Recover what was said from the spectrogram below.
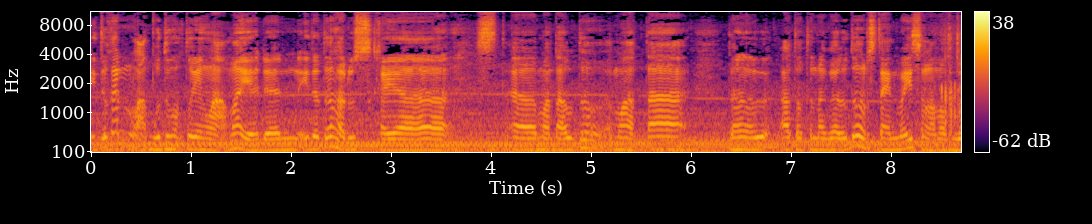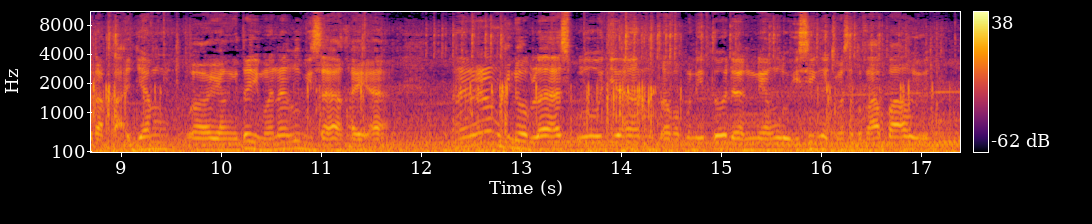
Itu kan butuh waktu yang lama ya dan itu tuh harus kayak uh, mata lu tuh mata tenaga, atau tenaga lu tuh harus standby selama beberapa jam uh, yang itu di mana lu bisa kayak know, mungkin 12, 10 jam atau apa pun itu dan yang lu isi nggak cuma satu kapal gitu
